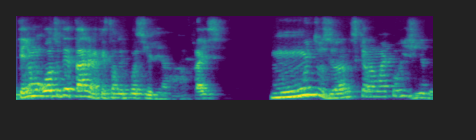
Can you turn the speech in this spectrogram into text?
tem um outro detalhe na questão do imposto de renda. Faz muitos anos que ela não é corrigida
